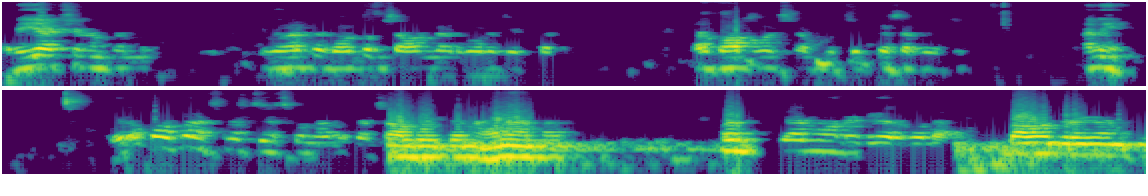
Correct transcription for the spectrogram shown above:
రియాక్షన్ ఉంటుంది. ఇదివరకు గౌతమ్ సవాంగ్ గారు కూడా చెప్పారు కోపం వచ్చినప్పుడు చెప్పేశారు అని. ఏదో కోపం ఎక్స్ప్రెస్ చేసుకున్నారు. ఆయన అన్నారు. జగన్మోహన్ రెడ్డి గారు కూడా భావోద్రేగానికి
